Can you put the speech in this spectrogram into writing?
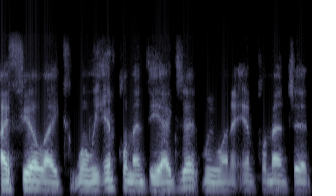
I feel like when we implement the exit, we want to implement it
